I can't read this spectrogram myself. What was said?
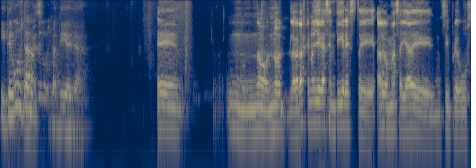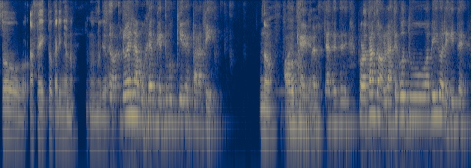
¿Y te gusta o no te gusta a ti ella? Eh, no, no, la verdad es que no llega a sentir este, algo más allá de simple gusto, afecto, cariño, no. No, es la mujer que tú quieres para ti. No. Ok, por lo tanto, hablaste con tu amigo le dijiste,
